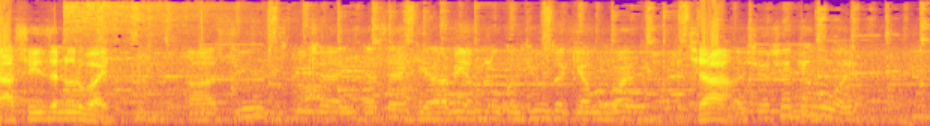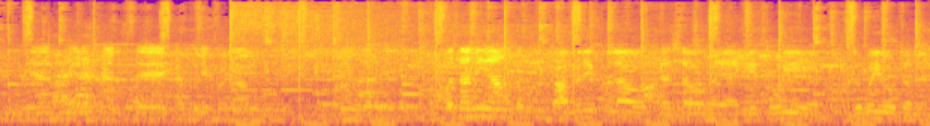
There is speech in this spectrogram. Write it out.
یاسین زنور بھائی. سینس کچھ ایسا ہے کہ یار ابھی ہم لوگ کنفیوز ہے کیا منگوائے اچھا. شیر شاہ کیا منگوائے اب پتہ نہیں ہم کابلی پلاؤ کیسا ہوگا یار یہ تو ہی دبئی ہوٹل ہے۔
